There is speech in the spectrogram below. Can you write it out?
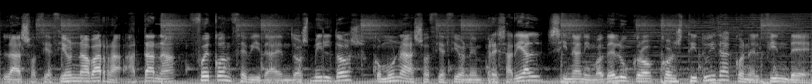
La Asociación Navarra Atana fue concebida en 2002 como una asociación empresarial sin ánimo de lucro constituida con el fin de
